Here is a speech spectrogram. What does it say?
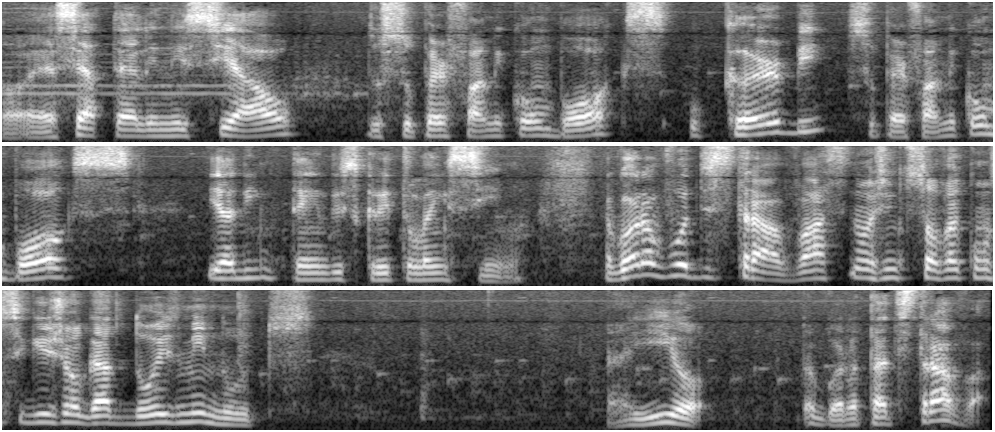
Ó, essa é a tela inicial do Super Famicom Box, o Kirby, Super Famicom Box e a Nintendo escrito lá em cima. Agora eu vou destravar, senão a gente só vai conseguir jogar dois minutos. Aí, ó, agora tá destravado.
